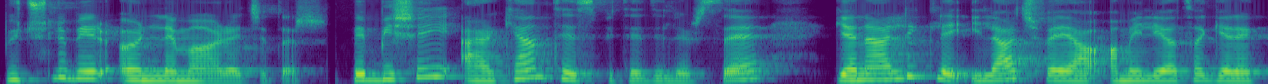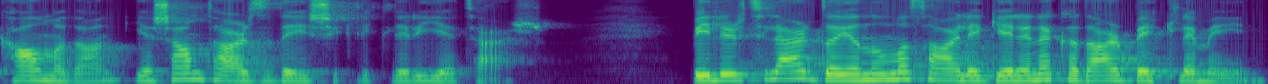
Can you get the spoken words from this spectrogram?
güçlü bir önleme aracıdır. Ve bir şey erken tespit edilirse genellikle ilaç veya ameliyata gerek kalmadan yaşam tarzı değişiklikleri yeter. Belirtiler dayanılmaz hale gelene kadar beklemeyin.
